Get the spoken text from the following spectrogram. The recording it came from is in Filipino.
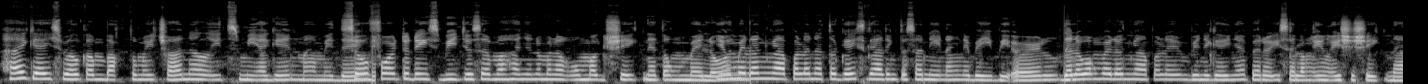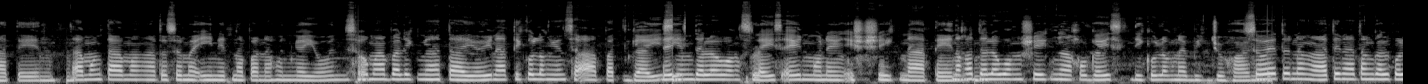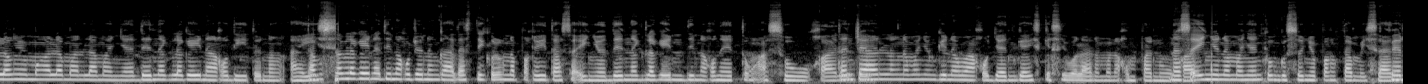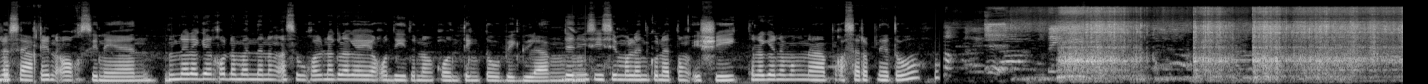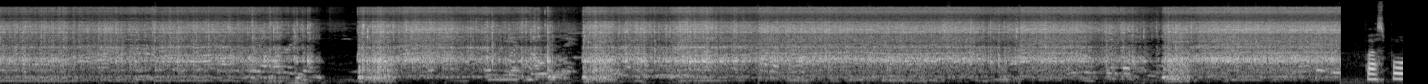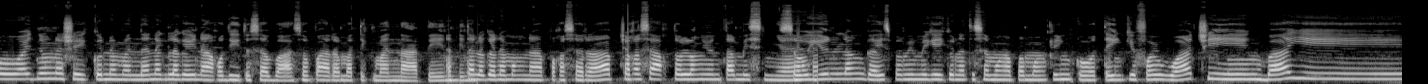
Hi guys! Welcome back to my channel. It's me again, Mami Den. So for today's video, samahan nyo naman ako mag-shake nitong melon. Yung melon nga pala na to guys, galing to sa ninang ni Baby Earl. Dalawang melon nga pala yung binigay niya pero isa lang yung isi-shake natin. Tamang-tama nga to sa mainit na panahon ngayon. So mabalik nga tayo. Hinati ko lang yun sa apat guys. Then yung dalawang slice, ayun muna yung isi-shake natin. Nakadalawang shake nga ako guys, di ko lang na-videohan. So eto na nga, tinatanggal ko lang yung mga laman-laman niya. Then naglagay na ako dito ng ice. Tapos naglagay na din ako dyan ng gatas, di ko lang napakita sa inyo. Then naglagay na din ako nitong asukal. Tansyahan lang naman yung ginawa ko dyan guys kasi wala naman akong panukat. Nasa inyo naman yan kung gusto nyo pang tamisan. Pero sa akin, oxy na yan. Nung nalagyan ko naman na ng asukal, naglagay ako dito ng konting tubig lang. Then isisimulan ko na tong i-shake. Talaga namang napakasarap nito. Fast forward, nung na-shake ko naman na, naglagay na ako dito sa baso para matikman natin. At talaga namang napakasarap. Tsaka sakto lang yung tamis niya. So, yun lang guys. Pamimigay ko na to sa mga pamangking ko. Thank you for watching. Bye!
